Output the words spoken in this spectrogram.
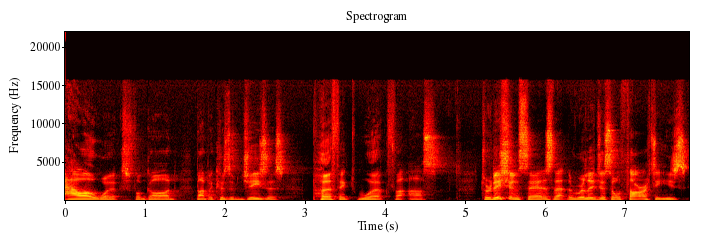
our works for God, but because of Jesus' perfect work for us. Tradition says that the religious authorities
